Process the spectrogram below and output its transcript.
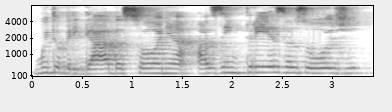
Muito obrigada, Sônia. As empresas hoje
